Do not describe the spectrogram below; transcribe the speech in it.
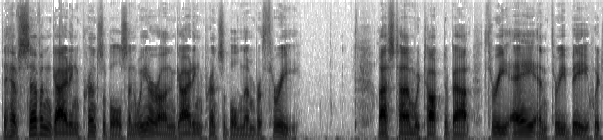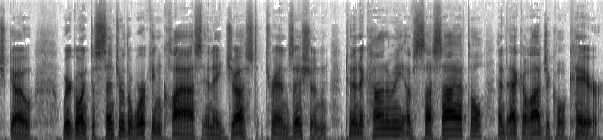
They have seven guiding principles, and we are on guiding principle number three. Last time we talked about 3A and 3B, which go we're going to center the working class in a just transition to an economy of societal and ecological care.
